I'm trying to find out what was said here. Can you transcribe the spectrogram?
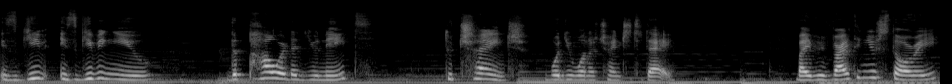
is give is giving you the power that you need to change what you want to change today by rewriting your story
